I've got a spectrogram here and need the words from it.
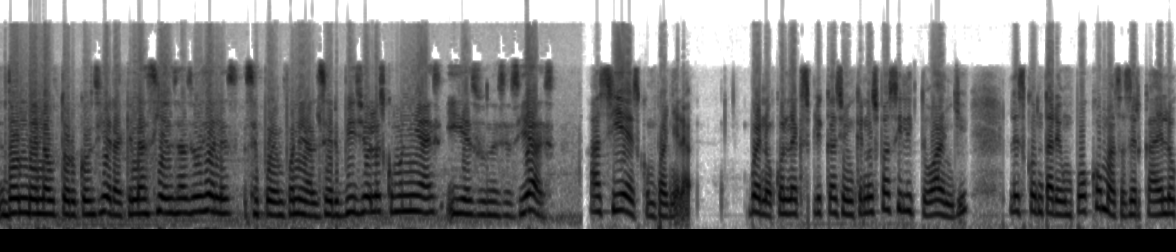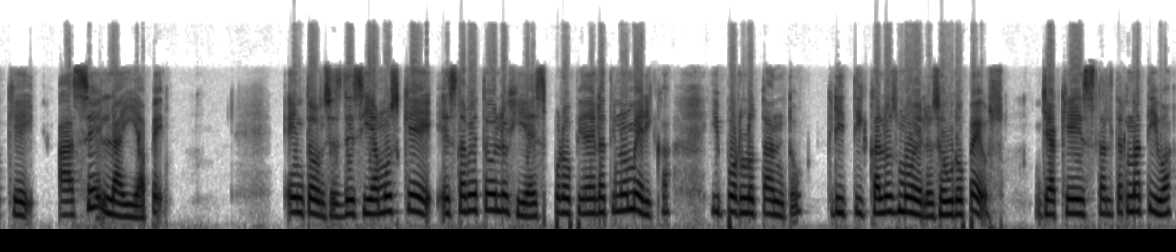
donde el autor considera que las ciencias sociales se pueden poner al servicio de las comunidades y de sus necesidades. Así es, compañera. Bueno, con la explicación que nos facilitó Angie, les contaré un poco más acerca de lo que hace la IAP. Entonces decíamos que esta metodología es propia de Latinoamérica y por lo tanto critica los modelos europeos, ya que esta alternativa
